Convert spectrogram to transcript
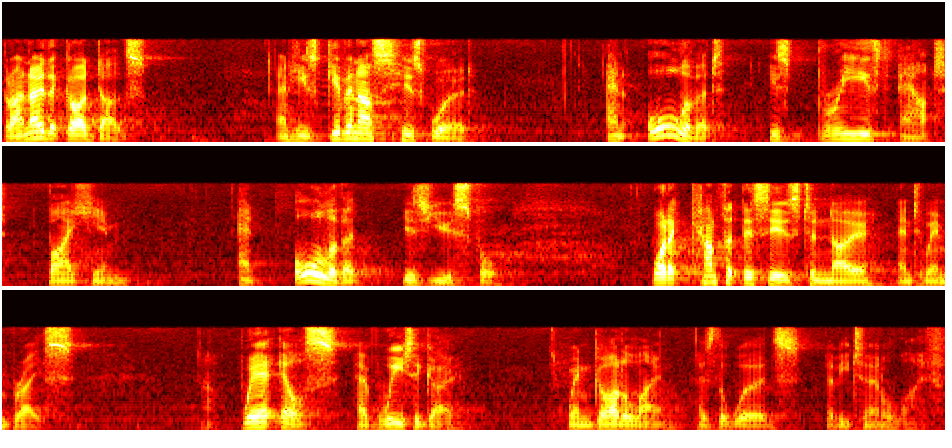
but I know that God does. And He's given us His word. And all of it is breathed out by Him. And all of it is useful. What a comfort this is to know and to embrace. Where else have we to go when God alone has the words of eternal life?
